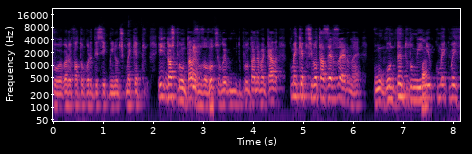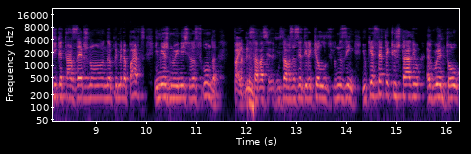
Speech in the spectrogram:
agora faltam 45 minutos, como é que é. E nós perguntávamos uns aos outros, eu lembro de perguntar na bancada, como é que é possível estar 0-0, não é? Com, com, tanto domínio, como é que o Benfica está a zeros no, na primeira parte e mesmo no início da segunda? Pá, começava a, começavas a sentir aquele frenesinho. E o que é certo é que o estádio aguentou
